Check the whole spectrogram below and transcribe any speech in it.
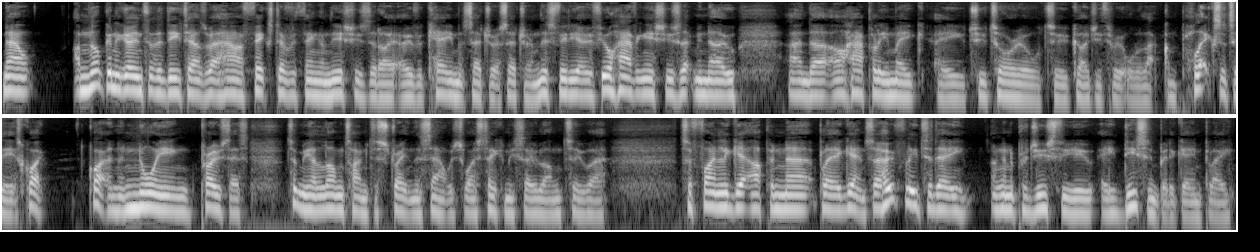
now I'm not going to go into the details about how I fixed everything and the issues that I overcame, etc., etc. In this video, if you're having issues, let me know, and uh, I'll happily make a tutorial to guide you through all of that complexity. It's quite quite an annoying process. It took me a long time to straighten this out, which is why it's taken me so long to uh, to finally get up and uh, play again. So hopefully today I'm going to produce for you a decent bit of gameplay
